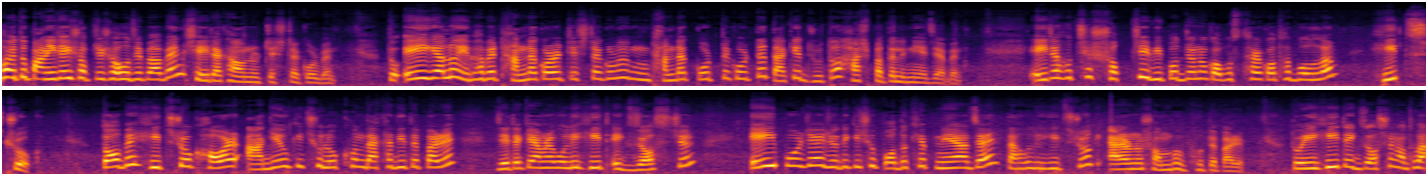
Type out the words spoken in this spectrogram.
হয়তো পানিটাই সবচেয়ে সহজে পাবেন, সেইটা খাওয়ানোর চেষ্টা করবেন। তো এই গেল, এইভাবে ঠান্ডা করার চেষ্টা করবেন এবং ঠান্ডা করতে করতে তাকে দ্রুত হাসপাতালে নিয়ে যাবেন। এইটা হচ্ছে সবচেয়ে বিপজ্জনক অবস্থার কথা বললাম, হিট স্ট্রোক। তবে হিট স্ট্রোক হওয়ার আগেও কিছু লক্ষণ দেখা দিতে পারে, যেটাকে আমরা বলি হিট এক্সস্টন এই পর্যায়ে যদি কিছু পদক্ষেপ নেওয়া যায়, তাহলে হিট স্ট্রোক এড়ানো সম্ভব হতে পারে। তো এই হিট এক্সস্টন অথবা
